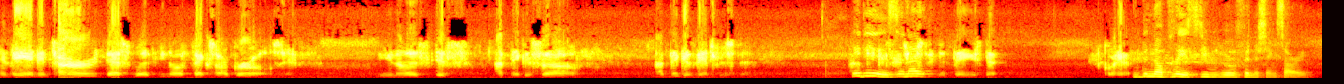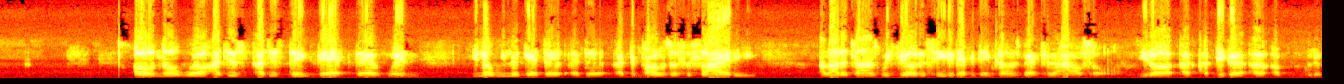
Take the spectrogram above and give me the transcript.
and then in turn, that's what you know affects our girls. And, you know, it's it's I think it's uh I think it's interesting. It is, and I the things that. Go ahead. no, please, you were finishing. Sorry. Oh no, well, I just I just think that that when you know we look at the at the at the problems of society, a lot of times we fail to see that everything comes back to the household. You know, I, I think a, a, a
